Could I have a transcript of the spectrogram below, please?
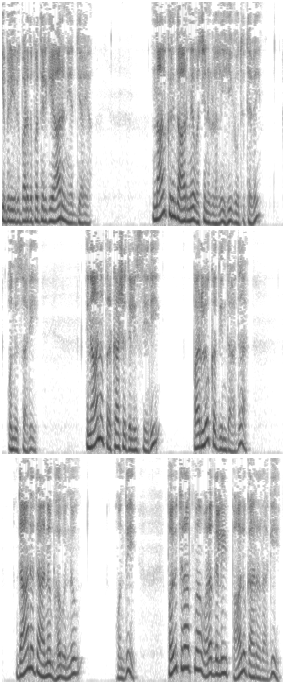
ಇಬ್ರಿಯರು ಬರೆದ ಪತ್ರಿಕೆ ಆರನೇ ಅಧ್ಯಾಯ ನಾಲ್ಕರಿಂದ ಆರನೇ ವಚನಗಳಲ್ಲಿ ಹೀಗೆ ಓದುತ್ತೇವೆ, ಒಂದು ಸಾರಿ ಜ್ಞಾನ ಪ್ರಕಾಶದಲ್ಲಿ ಸೇರಿ ಪರಲೋಕದಿಂದಾದ ದಾನದ ಅನುಭವವನ್ನು ಹೊಂದಿ ಪವಿತ್ರಾತ್ಮ ವರದಲ್ಲಿ ಪಾಲುಗಾರರಾಗಿ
